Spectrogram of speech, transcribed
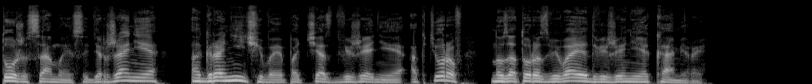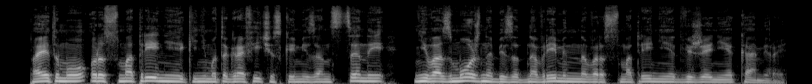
то же самое содержание, ограничивая подчас движение актеров, но зато развивая движение камеры. Поэтому рассмотрение кинематографической мизансцены невозможно без одновременного рассмотрения движения камеры,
